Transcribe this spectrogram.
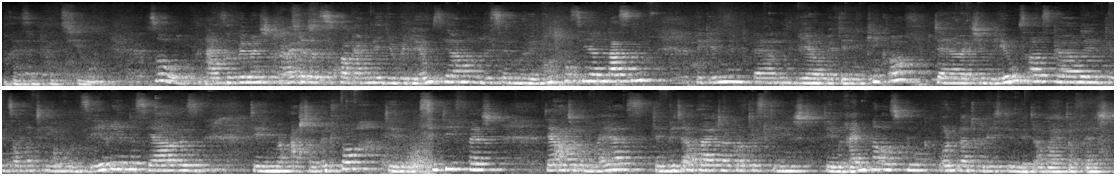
Präsentation. So, also wir möchten heute das vergangene Jubiläumsjahr noch ein bisschen Revue passieren lassen. Beginnen werden wir mit dem Kickoff der Jubiläumsausgabe, den Sommerthemen und Serien des Jahres, dem Aschermittwoch, dem Cityfest, der Arthur Meyers, dem Mitarbeitergottesdienst, dem Rentnerausflug und natürlich dem Mitarbeiterfest.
